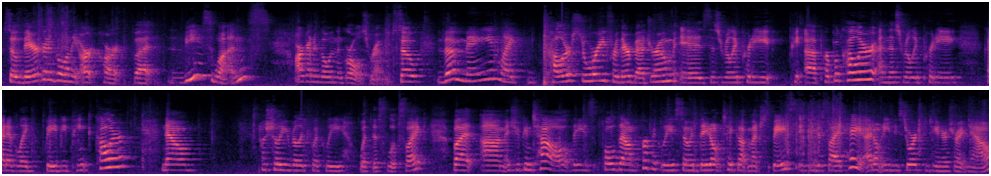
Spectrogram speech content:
So they're gonna go on the art cart, but these ones are gonna go in the girls' room. So the main like color story for their bedroom is this really pretty uh, purple color and this really pretty kind of like baby pink color. Now, I'll show you really quickly what this looks like. But um, as you can tell, these fold down perfectly so they don't take up much space if you decide, hey, I don't need these storage containers right now.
